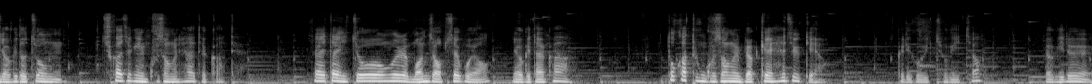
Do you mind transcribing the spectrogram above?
여기도 좀 추가적인 구성을 해야 될 것 같아요. 자 일단 이쪽을 먼저 없애고요. 여기다가 똑같은 구성을 몇 개 해줄게요. 그리고 이쪽에 있죠? 여기를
